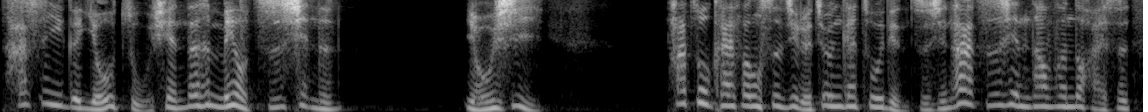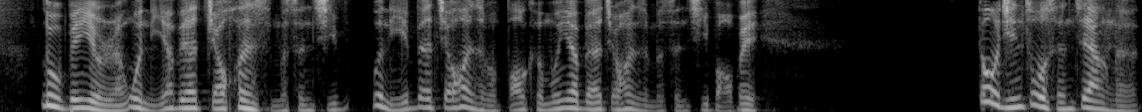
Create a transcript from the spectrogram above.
它是一个有主线但是没有支线的游戏。他做开放世界的就应该做一点支线，他的支线大部分都还是。路边有人问你要不要交换什么神奇？问你要不要交换什么宝可梦？要不要交换什么神奇宝贝？都已经做成这样了，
